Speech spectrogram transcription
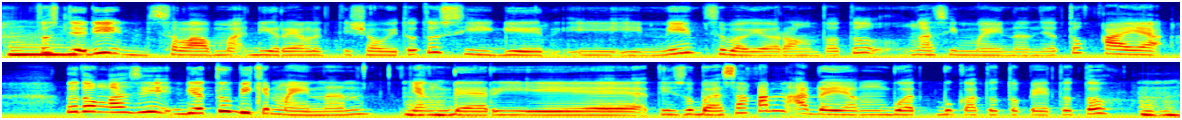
Hmm. terus jadi selama di reality show itu tuh si Gary ini sebagai orang tua tuh ngasih mainannya tuh kayak lu tau gak sih dia tuh bikin mainan yang dari tisu basah kan ada yang buat buka tutupnya itu tuh Mm-mm.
